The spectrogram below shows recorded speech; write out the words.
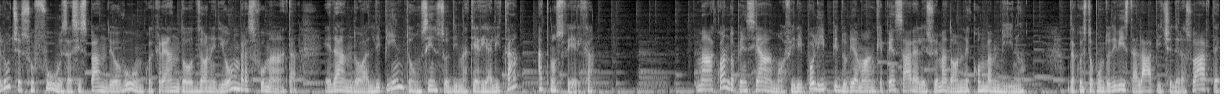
luce soffusa si spande ovunque creando zone di ombra sfumata e dando al dipinto un senso di materialità atmosferica. Ma quando pensiamo a Filippo Lippi dobbiamo anche pensare alle sue Madonne con bambino. Da questo punto di vista l'apice della sua arte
